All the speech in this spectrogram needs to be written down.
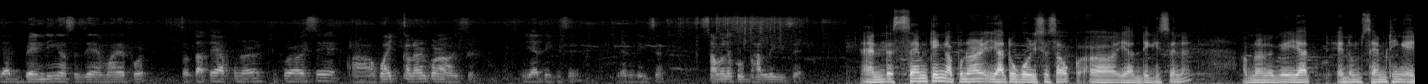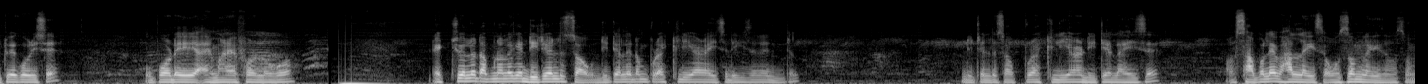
ইয়াত ব্ৰেণ্ডিং আছে যে এম আৰ এফৰ তো তাতে আপোনাৰ কি কৰা হৈছে? হোৱাইট কালাৰ কৰা হৈছে। ইয়াত দেখিছে? ইয়াত দেখিছে। চাবলৈ খুব ভাল লাগিছে। এণ্ড ছেম থিং আপোনাৰ ইয়াতো কৰিছে চাওক ইয়াত দেখিছেনে? আপোনালোকে ইয়াত একদম ছেম থিং এইটোৱে কৰিছে। ওপৰতে এম আৰ এফৰ লগ একচুৱেলত আপোনালোকে ডিটেইলটো চাওক। ডিটেইল একদম পূৰা ক্লিয়াৰ আহিছে। দেখিছেনে ডিটেইল ডিটেইলটো চাওক পূৰা ক্লিয়াৰ ডিটেইল আহিছে। আৰু চাবলৈ ভাল লাগিছে। অজম লাগিছে অজম।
